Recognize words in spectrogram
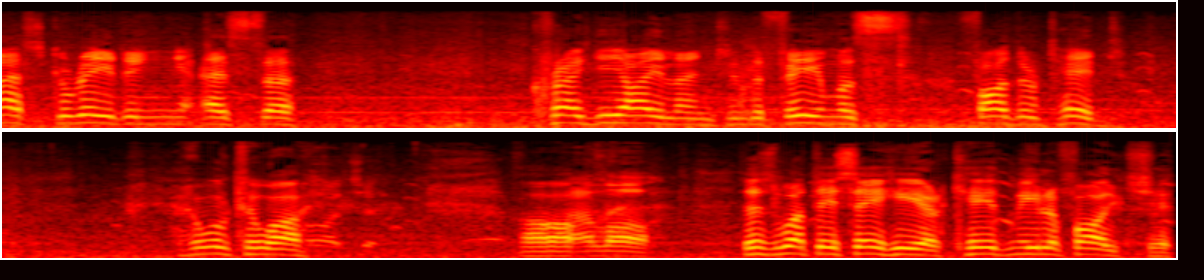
masquerading as the Craggy Island in the famous Father Ted. To what? Oh, Hello. this is what they say here, Céad Míle Fáilte.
